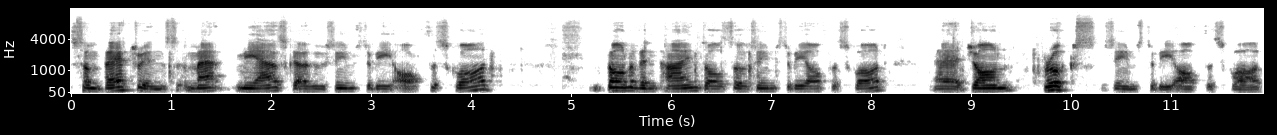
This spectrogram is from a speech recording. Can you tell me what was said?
some veterans, Matt Miazga, who seems to be off the squad. Donovan Pines also seems to be off the squad. Uh, John Brooks seems to be off the squad.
